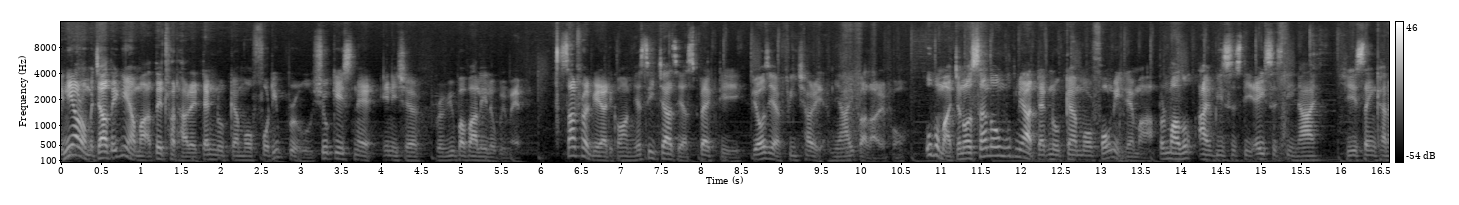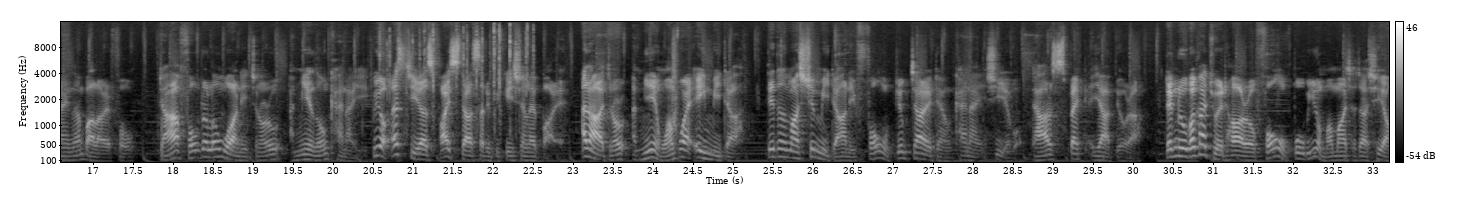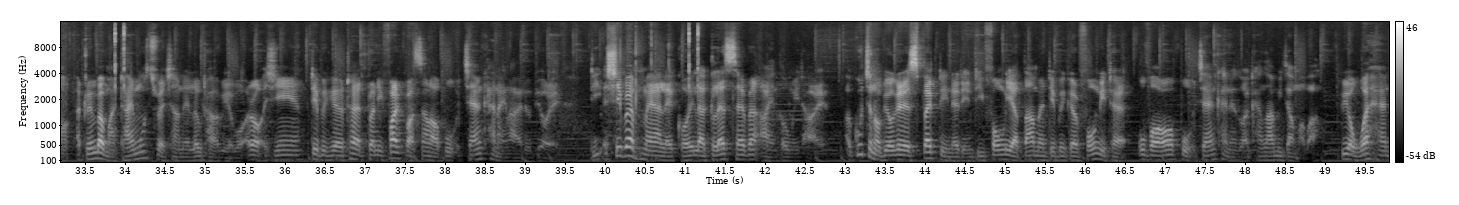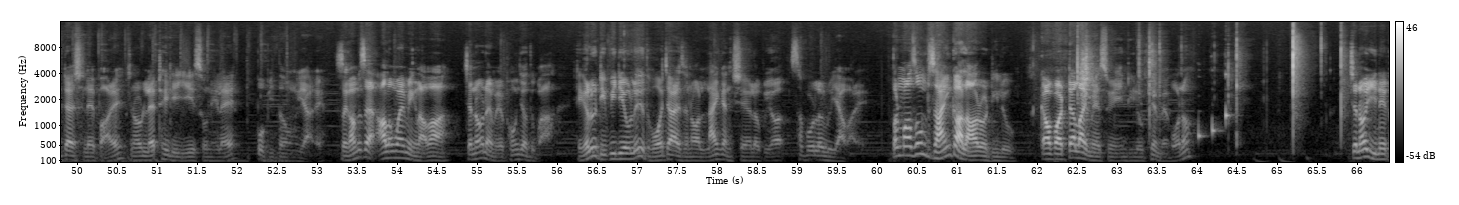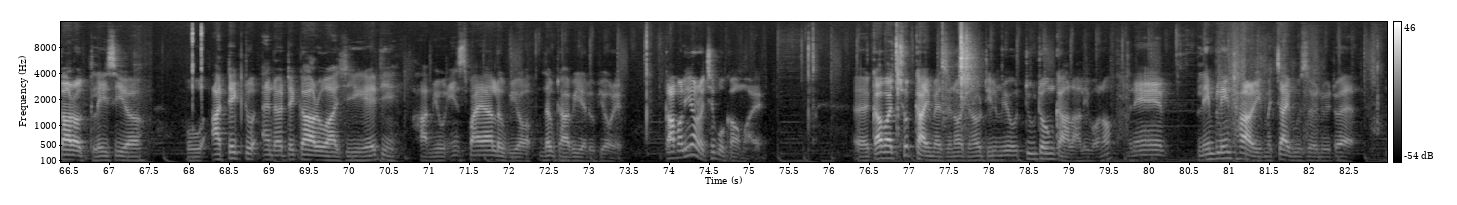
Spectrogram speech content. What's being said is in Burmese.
ဒီနေ့ကတော့မကြသေးခင်ကမှအသစ်ထွက်ထားတဲ့ Techno Camo 40 Pro ကို showcase နဲ့ initial review ပါပါလေးလုပ်ပေးမယ်။ Start track ကဒီကောင်ကမျက်စိကျစရာ spec တွေပြောစရာ feature တွေအများကြီးပါလာတဲ့ဖုန်း။ဥပမာကျွန်တော်စမ်းသုံးမှုသမျှ Techno Camo ဖုန်းတွေထဲမှာပထမဆုံး IP6869 ရေးစိန်ခံနိုင်စမ်းပါလာတဲ့ဖုန်း။ဒါကဖုန်းတစ်လုံးပေါ်ကနေကျွန်တော်တို့အမြင့်ဆုံးခံနိုင်ရည်ပြီးတော့ SGS 5 star certification လည်းပါတယ်။အဲ့ဒါကကျွန်တော်တို့အမြင့်1.8 meter 1.8မီတာကနေဖုန်းကိုပြုတ်ကျတဲ့တံကိုခံနိုင်ရှိရပေါ့ဒါက spec အရာပြောတာ Techno ဘက်ကကျွဲထားတော့ဖုန်းကိုပို့ပြီးတော့မမချာချာရှိအောင်အတွင်းဘက်မှာ diamond structure နဲ့လုပ်ထားပြီးတော့ပေါ့အဲ့တော့အရင် typical ထက်25%လောက်ပို့အချမ်းခံနိုင်လာတယ်လို့ပြောတယ်ဒီအရှိဘက်မှန်ကလည်း Gorilla Glass 7i သုံးမိထားတယ်အခုကျွန်တော်ပြောခဲ့တဲ့ spec တွေနဲ့တင်ဒီဖုန်းလေးကတာမန် typical ဖုန်းတွေထက် overall ပို့အချမ်းခံတယ်ဆိုတာခံစားမိကြမှာပါ ပြီးတော့ web hand touch လည်းပါတယ်ကျွန်တော်တို့လက်ထိပ်တွေရေးဆိုနေလဲပို့ပြီးသုံးလို့ရတယ်စကားမဆက်အားလုံးပဲမင်္ဂလာပါကျွန်တော်နာမည်ဖုန်းကြောက်သူပါတကယ်လို့ဒီဗီဒီယိုလေးကိုသဘောကျရဆိုတော့ like and share လုပ်ပြီးတော့ support လုပ်လို့ရပါတယ်ပထမဆုံး design color ကတော့ဒီလို cover တက်လိုက်မယ်ဆိုရင်ဒီလိုဖြစ်မယ်ပေါ့နော်ကျွန်တော်ယူနေကတော့ glacier ဟို arctic တို့ antarctica တို့ကရေခဲပြင်ဟာမျိုး inspire လုပ်ပြီးတော့လုပ်ထားပြီးရလို့ပြောတယ် cover လေးကတော့ချစ်ဖို့ကောင်းပါတယ် အဲကာဗာချွတ်ကင်မယ်ဆိုတော့ကျွန်တော်တို့ဒီလိုမျိုးတူးတုံးကာလာလေးပေါ့နော်နည်းနည်း bling bling ထားတာတွေမကြိုက်ဘူးဆိုရင်တွေအတွက်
